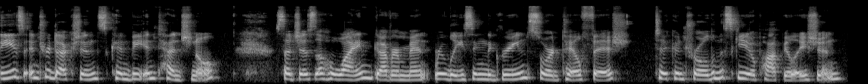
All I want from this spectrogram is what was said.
These introductions can be intentional, such as the Hawaiian government releasing the green swordtail fish to control the mosquito population,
